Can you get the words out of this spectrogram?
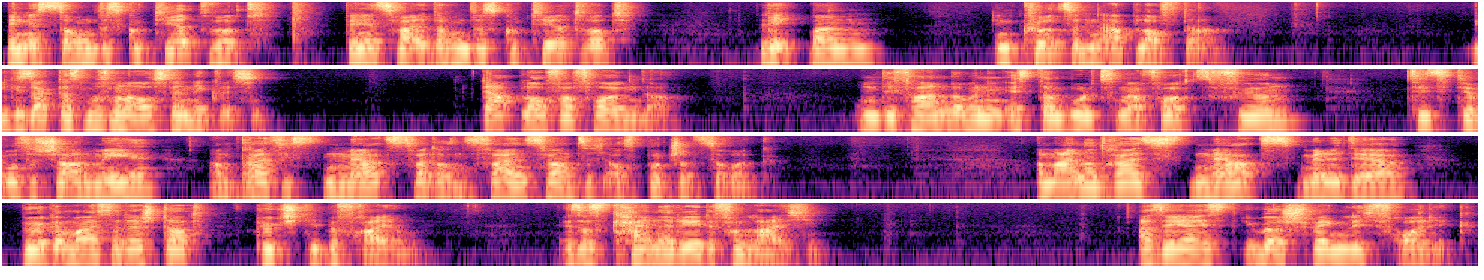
Wenn jetzt darum diskutiert wird, wenn jetzt weiter darum diskutiert wird, legt man in Kürze den Ablauf dar. Wie gesagt, das muss man auswendig wissen. Der Ablauf war folgender. Um die Verhandlungen in Istanbul zum Erfolg zu führen, zieht sich die russische Armee am 30. März 2022 aus Butscha zurück. Am 31. März meldet der Bürgermeister der Stadt glücklich die Befreiung. Es ist keine Rede von Leichen. Also er ist überschwänglich freudig.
